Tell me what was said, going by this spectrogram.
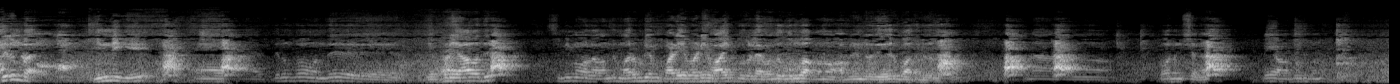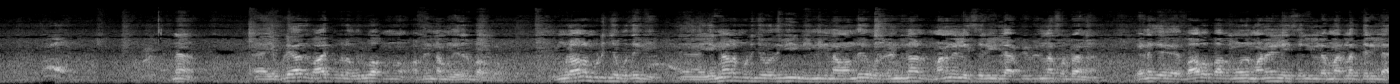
திரும்ப இன்னைக்கு திரும்ப வந்து எப்படியாவது சினிமாவில் வந்து மறுபடியும் பழையபடி வாய்ப்புகளை வந்து உருவாக்கணும் அப்படின்றத எதிர்பார்த்துட்டு இருக்கேன் ஒரு நிமிஷம் டேய் அவனை என்ன? எப்படியாவது வாய்ப்புகளை உருவாக்கணும் அப்படின்னு நம்ம எதிர்பார்க்கிறோம். உங்களால முடிஞ்ச உதவி என்னால முடிஞ்ச உதவி இன்னைக்கு நான் வந்து ஒரு ரெண்டு நாள் மனநிலை சரியில்லை அப்படி இப்படின்லாம் சொல்றாங்க. எனக்கு பாபா பார்க்கும்போது மனநிலை சரியில்லை மாதிரிலாம் தெரியல.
